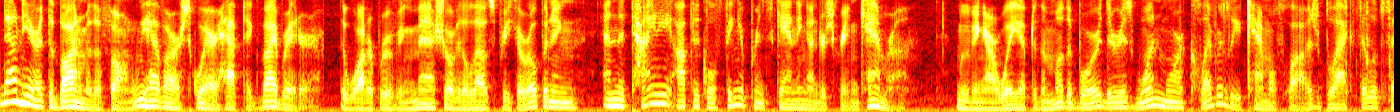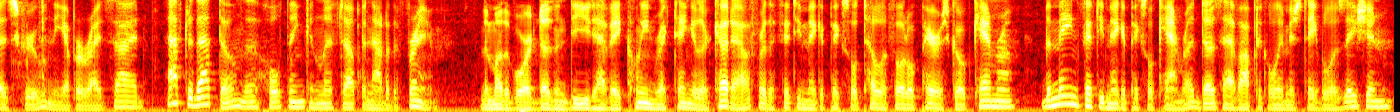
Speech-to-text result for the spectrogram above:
Down here at the bottom of the phone, we have our square haptic vibrator, the waterproofing mesh over the loudspeaker opening, and the tiny optical fingerprint scanning underscreen camera. Moving our way up to the motherboard, there is one more cleverly camouflaged black Phillips head screw in the upper right side. After that though, the whole thing can lift up and out of the frame. The motherboard does indeed have a clean rectangular cutout for the 50 megapixel telephoto periscope camera. The main 50 megapixel camera does have optical image stabilization,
